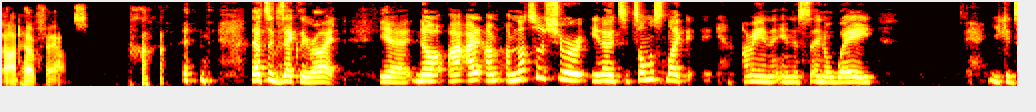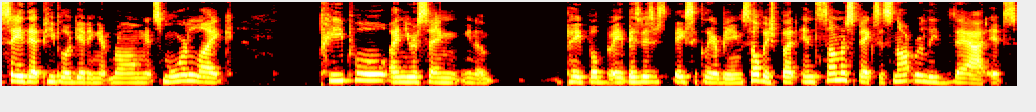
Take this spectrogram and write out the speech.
not have fans. that's exactly right. Yeah, no, I, I'm I'm not so sure. You know, it's it's almost like, I mean, in a, in a way, you could say that people are getting it wrong. It's more like people, and you were saying, you know, people basically are being selfish, but in some respects, it's not really that. It's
